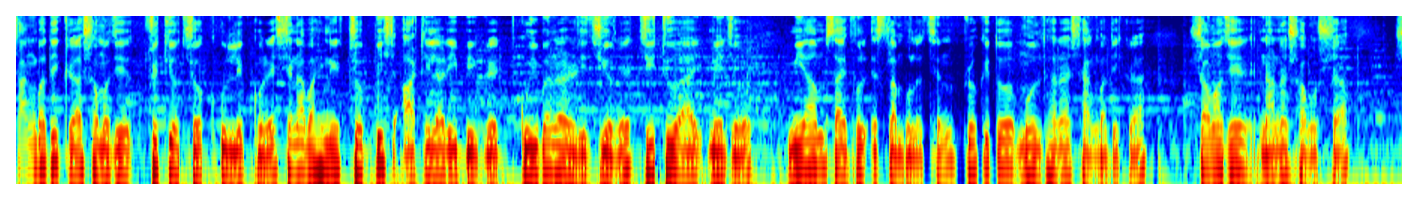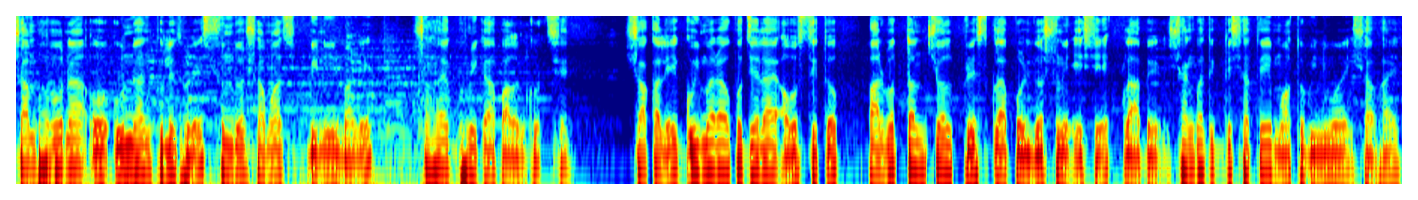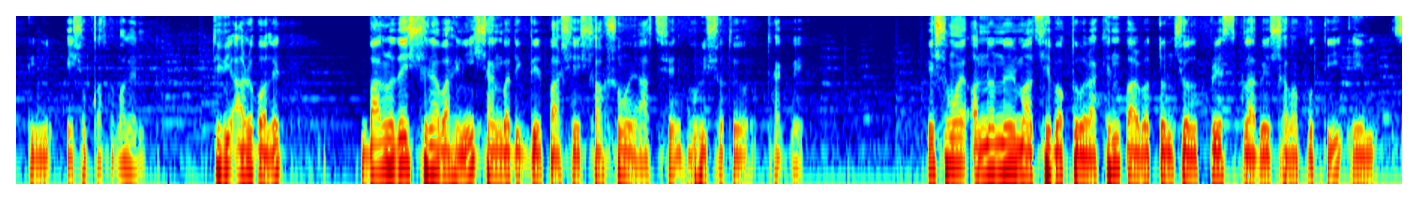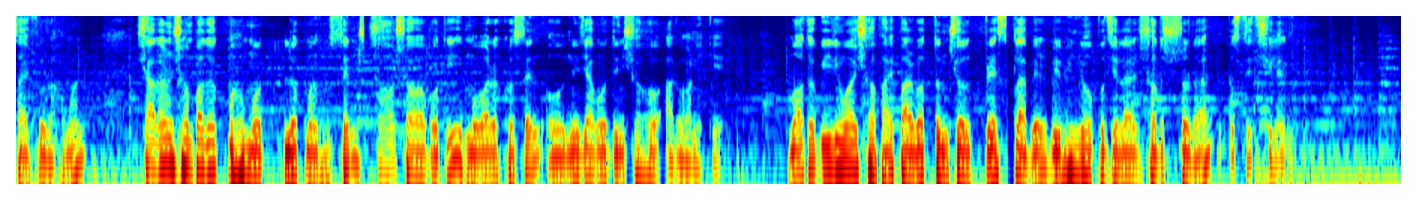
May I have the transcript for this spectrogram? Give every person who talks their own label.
Speaker 1: সাংবাদিকরা সমাজে তৃতীয় চোখ উল্লেখ করে সেনাবাহিনীর চব্বিশ আর্টিলারি ব্রিগেড কুইবানা রিজিয়নের জি টু আই মেজর মিয়াম সাইফুল ইসলাম বলেছেন, প্রকৃত মূলধারার সাংবাদিকরা সমাজের নানা সমস্যা, সম্ভাবনা ও উন্নয়ন তুলে ধরে সুন্দর সমাজ বিনির্মাণে সহায়ক ভূমিকা পালন করছে। সকালে গুইমারা উপজেলায় অবস্থিত পার্বত্যাঞ্চল প্রেস ক্লাব পরিদর্শনে এসে ক্লাবের সাংবাদিকদের সাথে মতবিনিময় সভায় তিনি এসব কথা বলেন। তিনি আরও বলেন, বাংলাদেশ সেনাবাহিনী সাংবাদিকদের পাশে সবসময় আছে, ভবিষ্যতেও থাকবে। এ সময় অন্যান্যের মাঝে বক্তব্য রাখেন পার্বত্যাঞ্চল প্রেস ক্লাবের সভাপতি এম সাইফুর রহমান, সাধারণ সম্পাদক মোহাম্মদ লোকমান হোসেন সহ সভাপতি মোবারক হোসেন ও নিজামুদ্দিন সহ আরও অনেকে। মতবিনিময় সভায় পার্বত্যাঞ্চল প্রেস ক্লাবের বিভিন্ন উপজেলার সদস্যরা উপস্থিত ছিলেন।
